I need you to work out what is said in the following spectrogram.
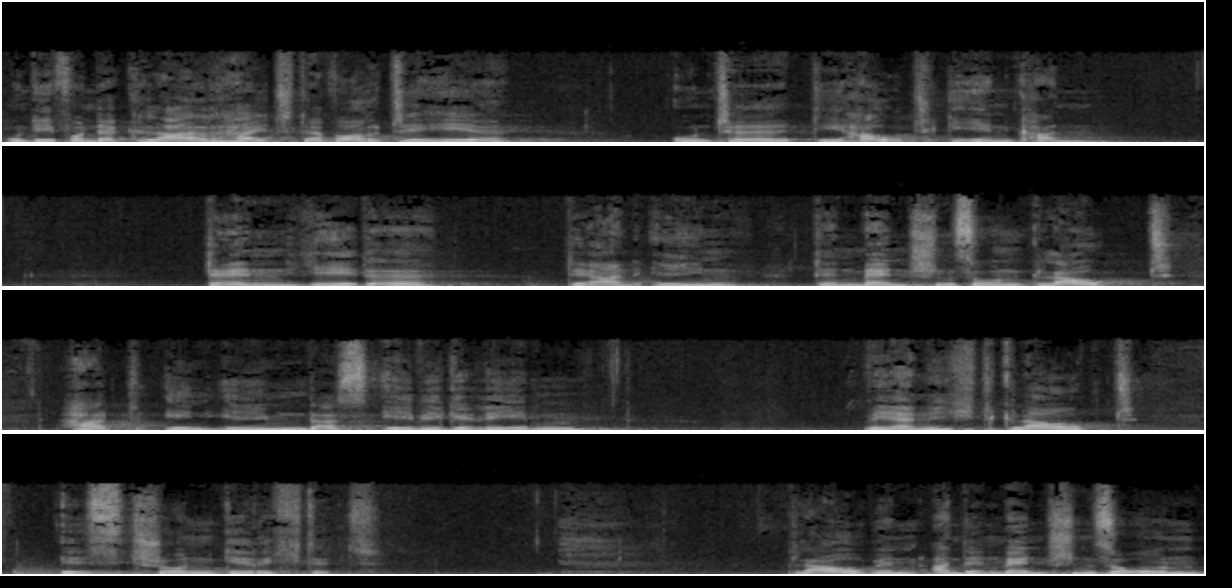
und die von der Klarheit der Worte her unter die Haut gehen kann. Denn jeder, der an ihn, den Menschensohn, glaubt, hat in ihm das ewige Leben. Wer nicht glaubt, ist schon gerichtet. Glauben an den Menschensohn,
